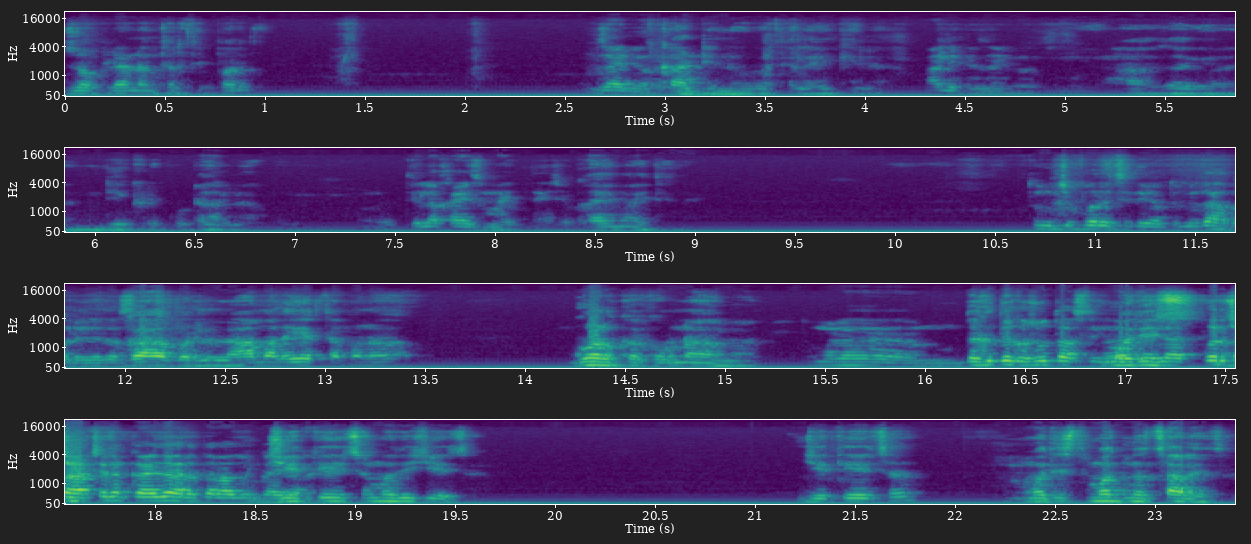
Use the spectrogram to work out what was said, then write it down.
झोपल्यानंतर ती परत जागेवर काठीनं वगैरे त्याला हे केलं. आले का जागेवर हा जागेवर. म्हणजे इकडे कुठं आलो आपण? तिला काहीच माहीत नाही याच्याबद्दल. काही माहिती नाही. तुमची परिस्थिती का तुम्ही घाबरलेला असाल. घाबरलेलं. आम्हाला येता पण गोळका करून आलो आम्ही. तुम्हाला दगदग होत असेल मध्येच तिला परत जे- अचानक काय झालं तर अजून काय जेथे यायचं मध्येच यायचं. जेथे यायचं मध्येच मधनं चालायचं.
